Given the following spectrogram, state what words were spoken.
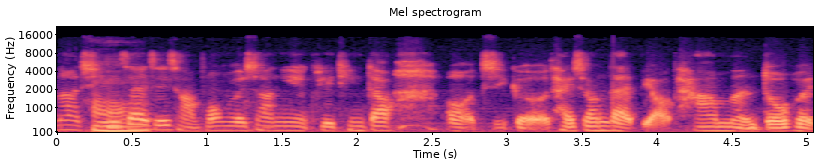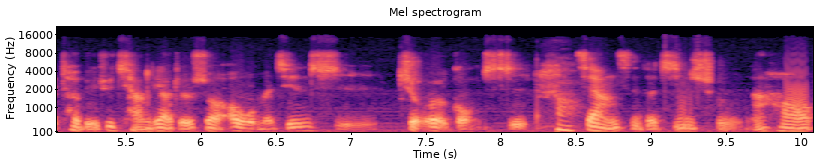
那其实在这场峰会上，你也可以听到，呃，几个台商代表，他们都会特别去强调，就是说，哦，我们坚持九二共识这样子的基础，然后，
